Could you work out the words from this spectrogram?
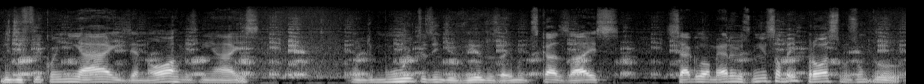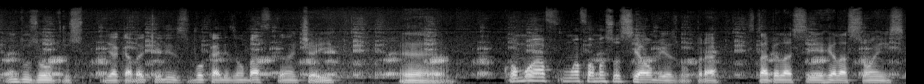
nidificam em ninhais, enormes ninhais, onde muitos indivíduos, aí, muitos casais se aglomeram os ninhos são bem próximos um, do, um dos outros. E acaba que eles vocalizam bastante aí. É, como uma, uma forma social mesmo, para estabelecer relações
